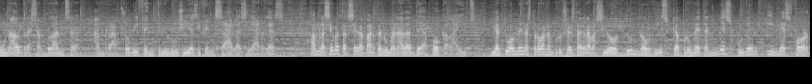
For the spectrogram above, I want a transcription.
una altra semblança amb Rhapsody, fent trilogies i fent sagues llargues, amb la seva tercera part anomenada The Apocalypse, i actualment es troben en procés de gravació d'un nou disc que prometen més potent i més fort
